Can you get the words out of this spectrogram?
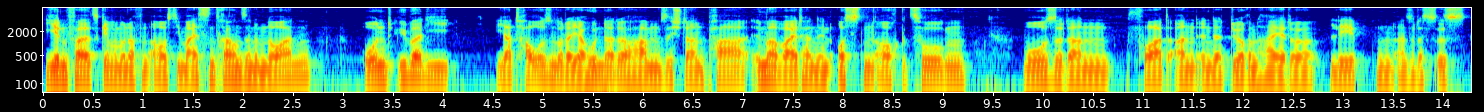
Jedenfalls gehen wir mal davon aus, die meisten Drachen sind im Norden und über die Jahrtausende oder Jahrhunderte haben sich da ein paar immer weiter in den Osten auch gezogen, wo sie dann fortan in der Dürrenheide lebten. Also das ist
